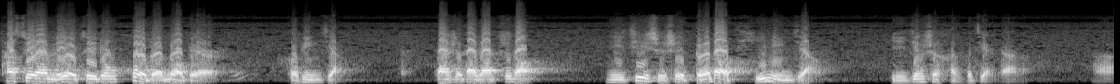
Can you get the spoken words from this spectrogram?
他虽然没有最终获得诺贝尔和平奖，但是大家知道，你即使是得到提名奖。已经是很不简单了，啊，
